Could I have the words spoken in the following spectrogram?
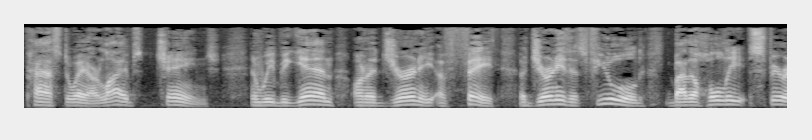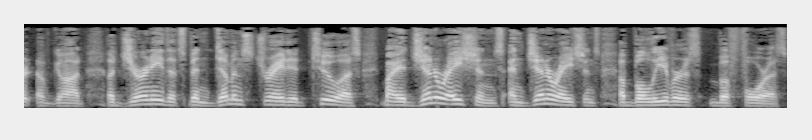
passed away. Our lives change. And we begin on a journey of faith, a journey that's fueled by the Holy Spirit of God, a journey that's been demonstrated to us by generations and generations of believers before us.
